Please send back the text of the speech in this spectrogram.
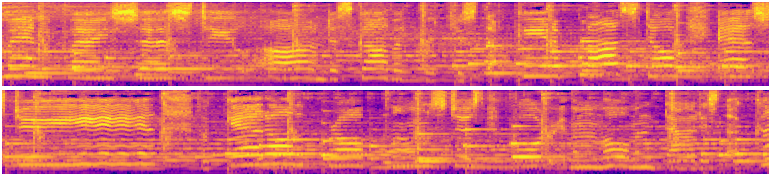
many places still undiscovered, but you're stuck in a. but it's not good.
